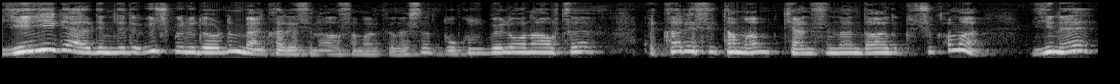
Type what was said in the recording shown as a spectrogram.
Y'ye geldiğimde de 3 bölü 4'ün ben karesini alsam arkadaşlar 9 bölü 16. E, karesi tamam kendisinden daha küçük ama yine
